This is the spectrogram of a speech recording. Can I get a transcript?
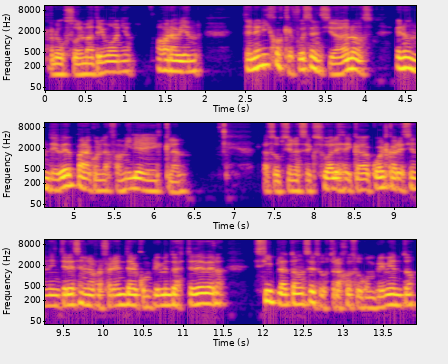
Rehusó el matrimonio. Ahora bien, tener hijos que fuesen ciudadanos era un deber para con la familia y el clan. Las opciones sexuales de cada cual carecían de interés en lo referente al cumplimiento de este deber, si Platón se sustrajo su cumplimiento,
